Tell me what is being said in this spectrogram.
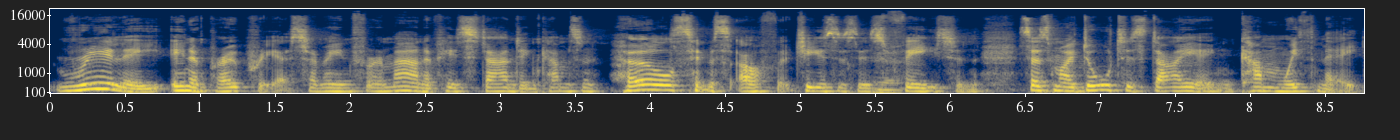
really inappropriate. I mean, for a man of his standing, comes and hurls himself at Jesus' yeah. feet and says, My daughter's dying, come with me.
